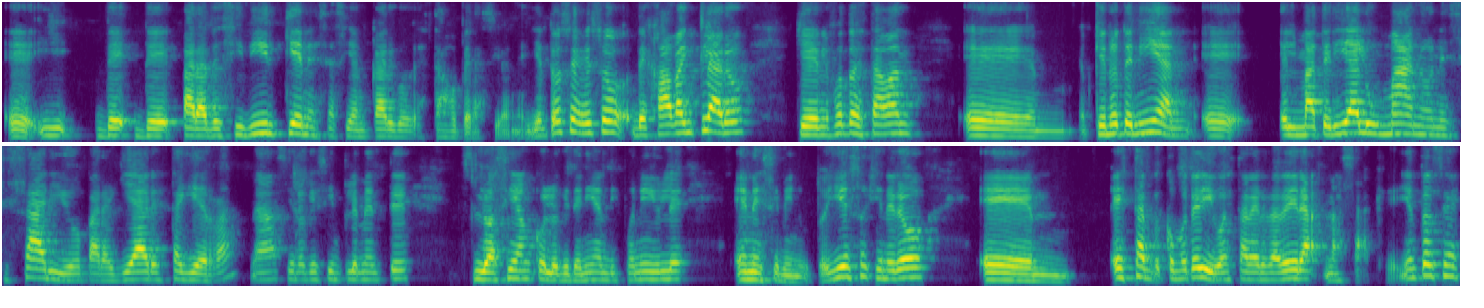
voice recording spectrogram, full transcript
eh, y de, para decidir quiénes se hacían cargo de estas operaciones. Y entonces eso dejaba en claro que en el fondo estaban, eh, que no tenían el material humano necesario para guiar esta guerra, sino que simplemente lo hacían con lo que tenían disponible en ese minuto. Y eso generó, esta, como te digo, esta verdadera masacre. Y entonces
